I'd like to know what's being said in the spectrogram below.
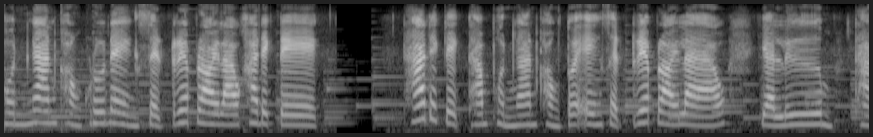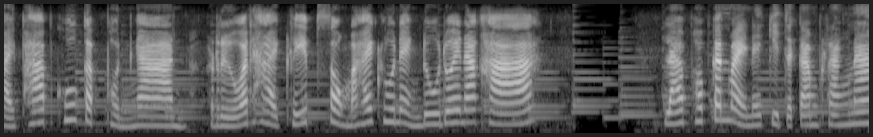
ผลงานของครูเน่งเสร็จเรียบร้อยแล้วค่ะเด็กๆ ถ้าเด็กๆทำผลงานของตัวเองเสร็จเรียบร้อยแล้ว อย่าลืมถ่ายภาพคู่กับผลงาน หรือว่าถ่ายคลิปส่งมาให้ครูเน่งดูด้วยนะคะ แล้วพบกันใหม่ในกิจกรรมครั้งหน้า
